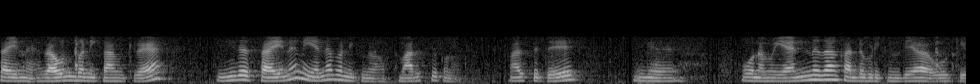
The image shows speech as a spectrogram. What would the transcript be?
சைனு ரவுண்ட் பண்ணி காமிக்கிற இந்த சைனை நீ என்ன பண்ணிக்கணும்? மறைச்சிக்கணும். மறைச்சிட்டு இங்கே ஓ நம்ம எண்ணு தான் கண்டுபிடிக்கணும் இல்லையா? ஓகே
